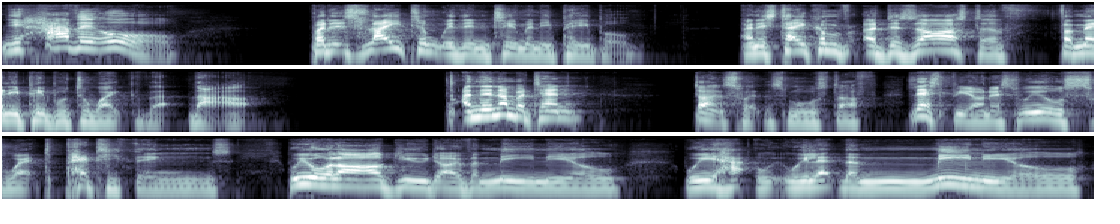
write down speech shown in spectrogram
You have it all. But it's latent within too many people. And it's taken a disaster for many people to wake that, that up. And then number 10, don't sweat the small stuff. Let's be honest, we all sweat petty things. We all argued over menial. We, ha- we let the menial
